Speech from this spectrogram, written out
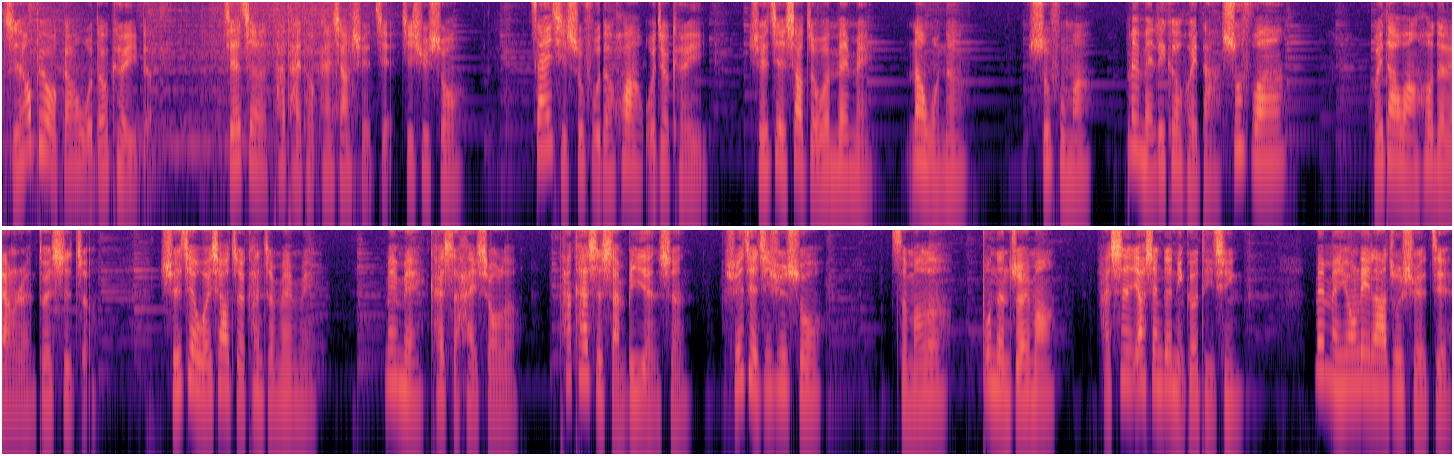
只要比我高，我都可以的。接着，他抬头看向学姐，继续说：“在一起舒服的话，我就可以。”学姐笑着问妹妹：“那我呢？舒服吗？”妹妹立刻回答：“舒服啊。”回答完后的两人对视着，学姐微笑着看着妹妹，妹妹开始害羞了，她开始闪避眼神。学姐继续说：“怎么了？不能追吗？还是要先跟你哥提亲？”妹妹用力拉住学姐。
